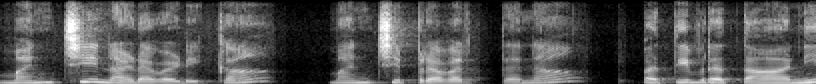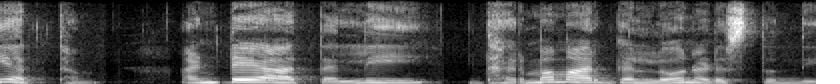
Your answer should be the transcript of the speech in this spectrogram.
మంచి నడవడిక మంచి ప్రవర్తన పతివ్రత అని అర్థం. అంటే ఆ తల్లి ధర్మ మార్గంలో నడుస్తుంది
